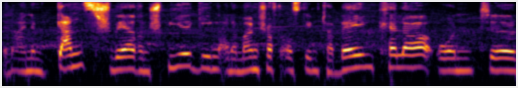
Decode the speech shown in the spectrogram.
in einem ganz schweren Spiel gegen eine Mannschaft aus dem Tabellenkeller und äh,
